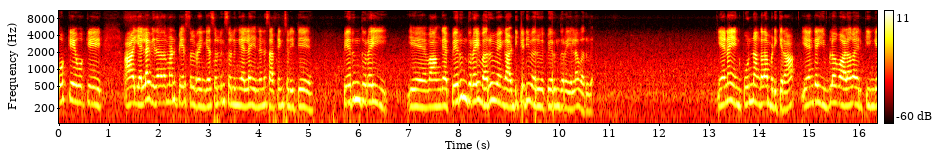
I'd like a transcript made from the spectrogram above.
Okay okay. ஆ எல்லாம் விதவிதமான பேர் சொல்கிறீங்க சொல்லுங்க சொல்லுங்க. எல்லாம் என்னென்ன சாப்பிட்டீங்கன்னு சொல்லிட்டு. பெருந்துறை ஏ வாங்க. பெருந்துறை வருவேங்க. அடிக்கடி வருவேன். பெருந்துறை எல்லாம் வருவேன். ஏன்னா எங்கள் பொண்ணு அங்கே தான் படிக்கிறான் ஏங்க இவ்வளவு அழகாக இருக்கீங்க?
